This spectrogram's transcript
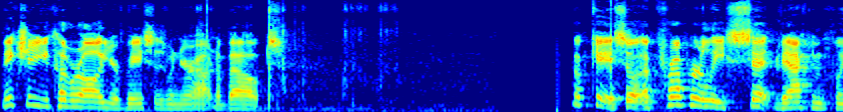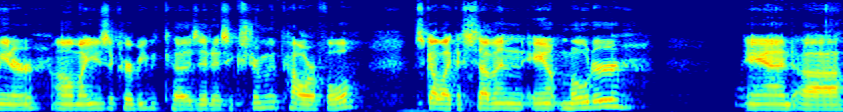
make sure you cover all your bases when you're out and about. Okay, so a properly set vacuum cleaner, um, I use the Kirby because it is extremely powerful. It's got like a 7 amp motor and uh,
